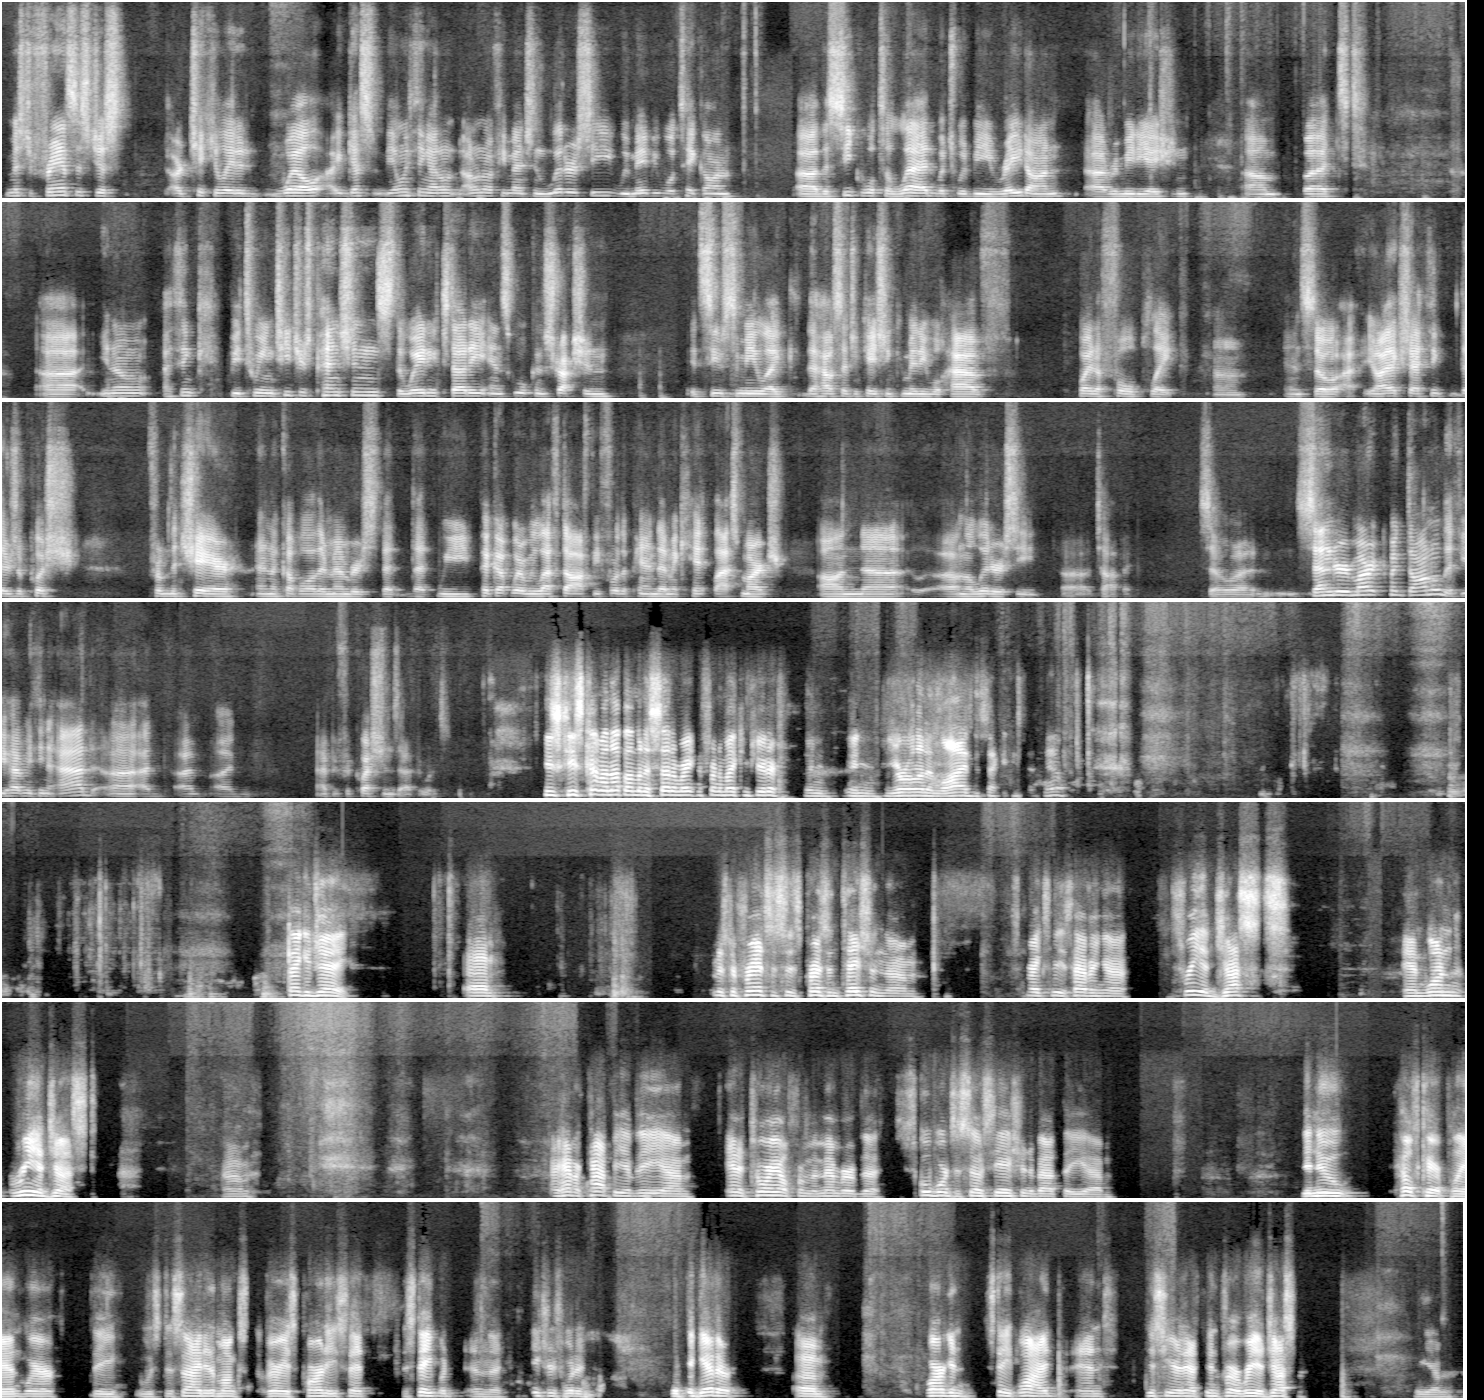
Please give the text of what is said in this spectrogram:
Mr. Francis just articulated well. I guess the only thing I don't I don't know if he mentioned literacy. We maybe will take on uh, the sequel to lead, which would be radon uh, remediation. Um, but uh, you know, I think between teachers' pensions, the weighting study, and school construction, it seems to me like the House Education Committee will have quite a full plate. Um, and so, I, you know, I actually I think there's a push from the chair and a couple other members that that we pick up where we left off before the pandemic hit last March on uh, on the literacy uh, topic. So, uh, Senator Mark MacDonald, if you have anything to add, uh, I, am happy for questions afterwards. He's he's coming up. I'm going to set him right in front of my computer, and and you're on and live the second you sit down. Thank you, Jay. Um, Mr. Francis's presentation um, strikes me as having uh, three adjusts and one readjust. Um, I have a copy of the um, editorial from a member of the School Boards Association about the um, the new healthcare plan, where the, it was decided amongst the various parties that the state would, and the teachers would, put together, um, bargain statewide, and this year that's been for a readjustment. The, um,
